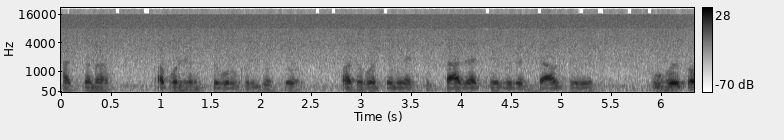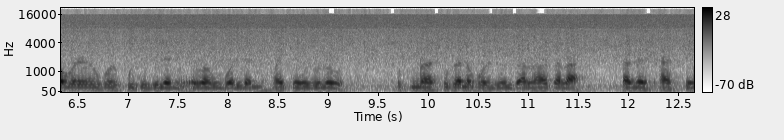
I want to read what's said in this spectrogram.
থাকতো না অপরজন করি করত। অতপর তিনি একটি তাজা খেজুরের ডাল থেকে উভয় কবরের উপর পুঁতে দিলেন এবং বললেন, হয়তো এগুলো শুকনো, শুকানো পর্যন্ত আল্লাহ তালা তাদের শাস্তি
